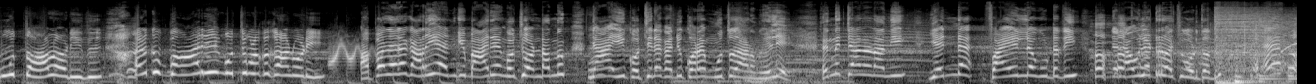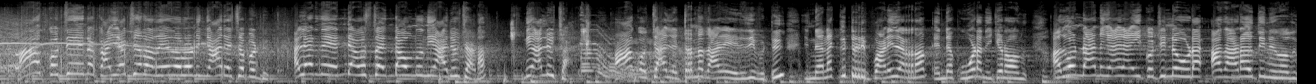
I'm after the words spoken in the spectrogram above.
മൂത്ത ആളാടി ഇത്. അയാൾക്ക് ഭാര്യയും കൊച്ചുങ്ങളൊക്കെ കാണുവടി. അപ്പൊ നിനക്ക് അറിയാം. എനിക്ക് ഭാര്യയും കൊച്ചും ഉണ്ടെന്നും ഞാൻ ഈ കൊച്ചിനെ കറ്റി കുറെ മൂത്തതാണെന്നും അല്ലേ? എന്നിട്ടാണോടാ നീ എന്റെ ഫയലിന്റെ കൂട്ടത്തിൽ ലവ് ലെറ്റർ വെച്ച് കൊടുത്തത്? ആ കൊച്ചിനെ കയ്യക്ഷരം അറിയാന്നുള്ളതുകൊണ്ട് ഞാൻ രക്ഷപ്പെട്ടു. അല്ലാതെ എന്റെ അവസ്ഥ എന്താവുന്നു നീ ആലോചിച്ചാടാ. നീ ആലോചിച്ച ആ കൊച്ചാ ആ ലെറ്ററിന്റെ താഴെ എഴുതി വിട്ട് നിനക്കിട്ടൊരു പണി തരണം എന്റെ കൂടെ നിൽക്കണമെന്ന് അതുകൊണ്ടാണ് ഞാൻ ഈ കൊച്ചിന്റെ കൂടെ ആ നാടകത്തിൽ നിന്നത്?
